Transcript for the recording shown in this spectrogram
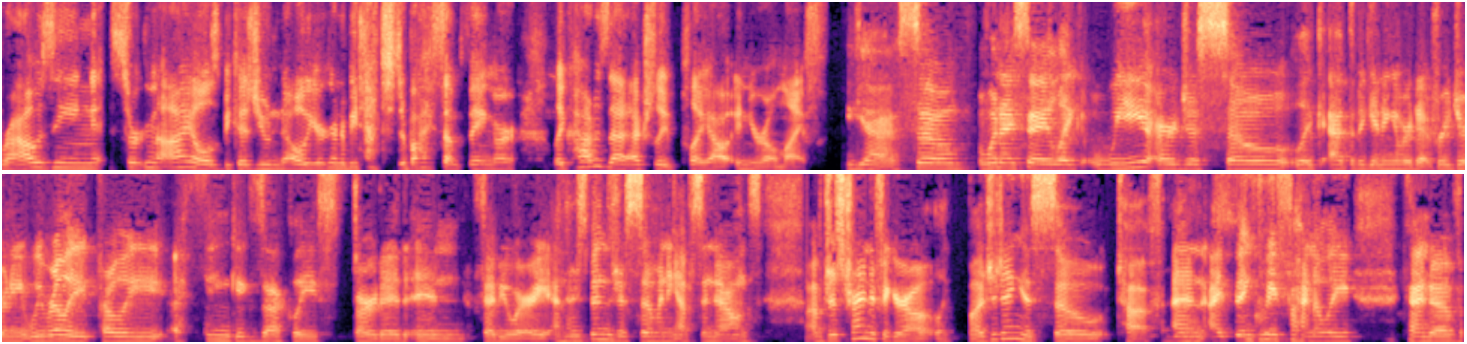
browsing certain aisles because you know you're going to be tempted to buy something or like how does that actually play out in your own life yeah. So when I say like we are just so like at the beginning of our debt free journey, we really probably, I think exactly started in February. And there's been just so many ups and downs of just trying to figure out like budgeting is so tough. Yes. And I think we finally kind of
